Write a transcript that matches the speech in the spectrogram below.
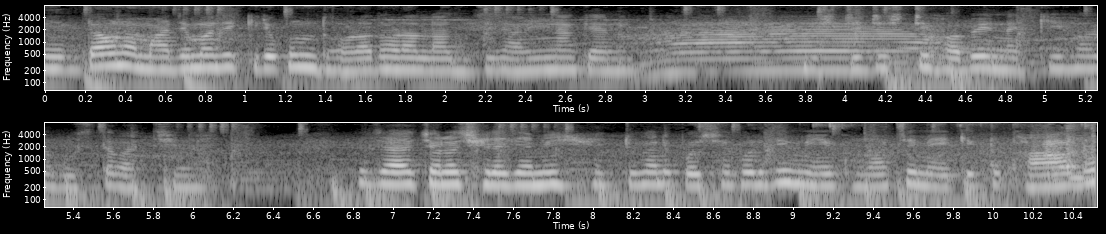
মেঘটাও না, মাঝে মাঝে কীরকম ধরা ধরা লাগছে জানি না কেন। বৃষ্টি টিষ্টি হবে না কি হবে বুঝতে পারছি না। যাই চলো ছেলেকে আমি একটুখানি পরিষ্কার করে দিই, মেয়ে ঘুমাচ্ছে, মেয়েকে একটু খাওয়াবো।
